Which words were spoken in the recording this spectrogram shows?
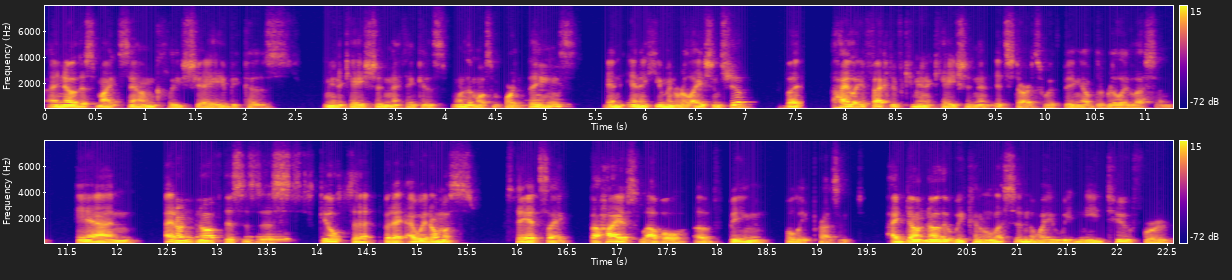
I know this might sound cliche because communication, I think, is one of the most important things in, in a human relationship. But highly effective communication, it, it starts with being able to really listen. And I don't know if this is a skill set, but I, I would almost say it's like the highest level of being fully present. I don't know that we can listen the way we need to for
